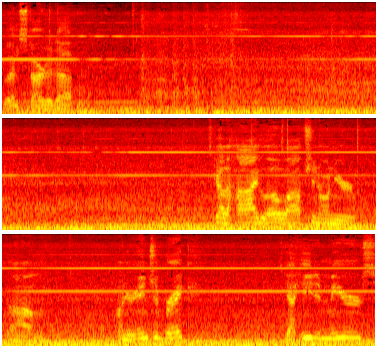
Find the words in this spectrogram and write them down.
Go ahead and start it up. It's got a high-low option on your um, on your engine brake. It's got heated mirrors,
